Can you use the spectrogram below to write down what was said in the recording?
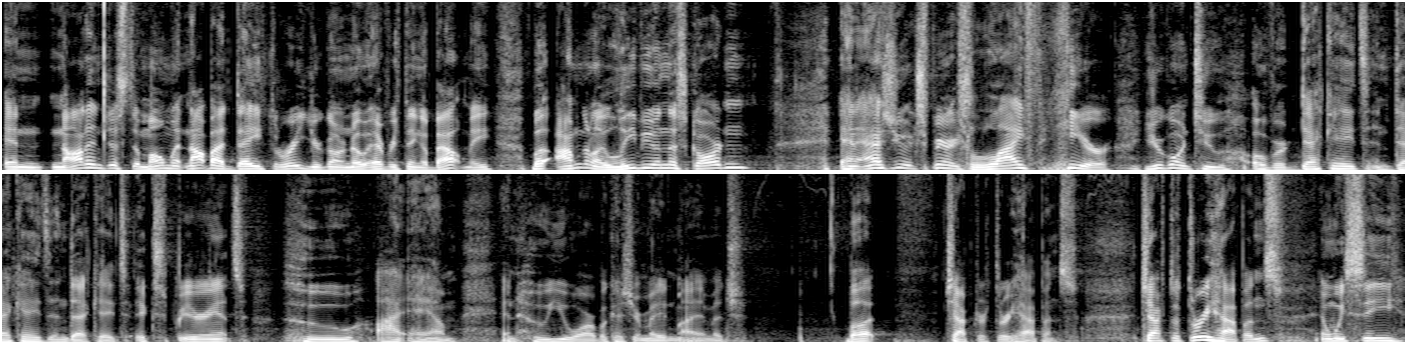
and not in just a moment, not by day three, you're going to know everything about me. But I'm going to leave you in this garden, and as you experience life here, you're going to, over decades and decades and decades, experience who I am and who you are because you're made in my image. But chapter three happens. Chapter three happens, and we see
